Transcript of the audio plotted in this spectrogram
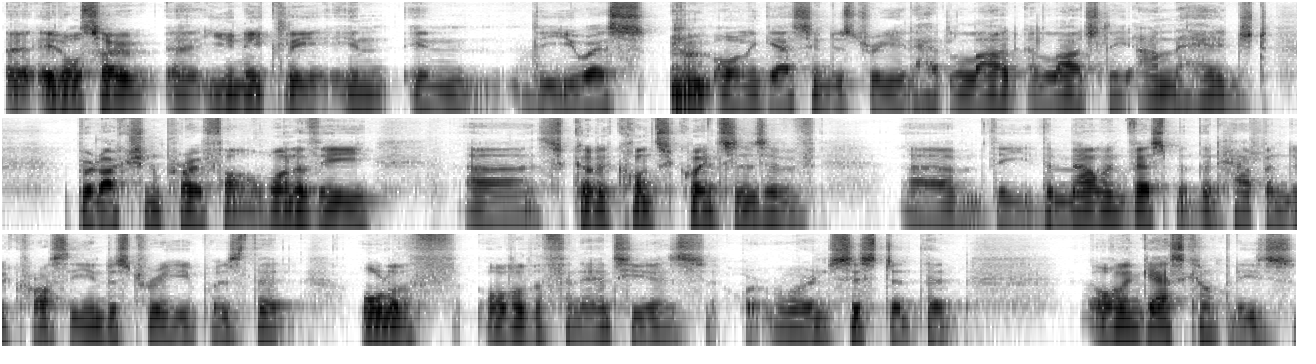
it also uh, uniquely in in the U.S. oil and gas industry, it had a, lar- a largely unhedged production profile. One of the uh, kind of consequences of um, the the malinvestment that happened across the industry was that all of the all of the financiers were, were insistent that oil and gas companies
